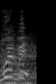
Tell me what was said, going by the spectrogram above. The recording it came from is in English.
Whip it.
